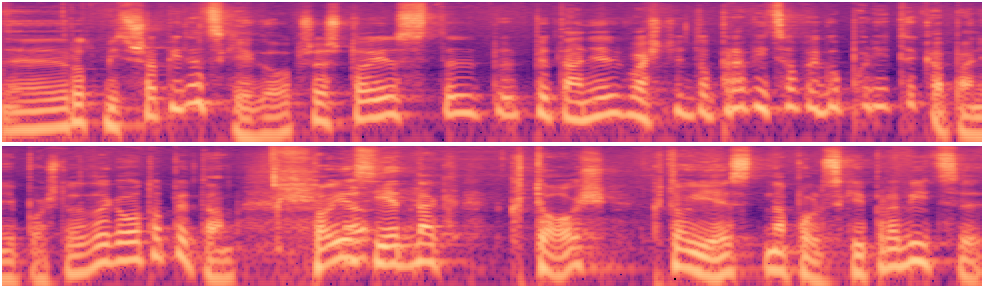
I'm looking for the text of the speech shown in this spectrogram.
e, rotmistrza Pileckiego. Przecież to jest e, pytanie właśnie do prawicowego polityka, panie pośle. Dlatego o to pytam. To jest No. jednak ktoś, kto jest na polskiej prawicy.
